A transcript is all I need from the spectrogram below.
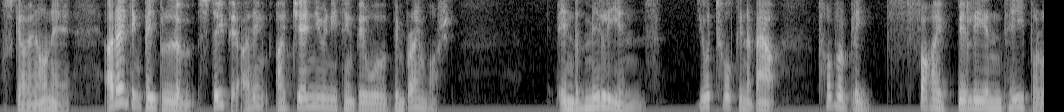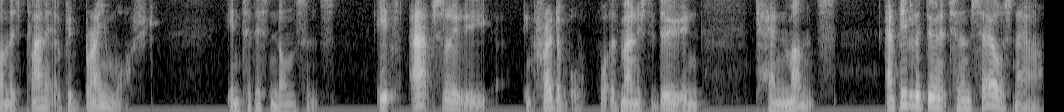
"What's going on here?" I don't think people are stupid. I think I genuinely think people have been brainwashed in the millions. You're talking about probably five billion people on this planet have been brainwashed into this nonsense. It's absolutely incredible what they've managed to do in ten months, and people are doing it to themselves now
